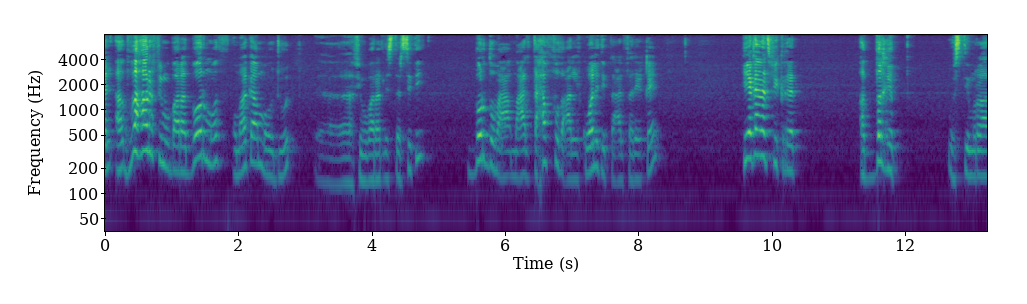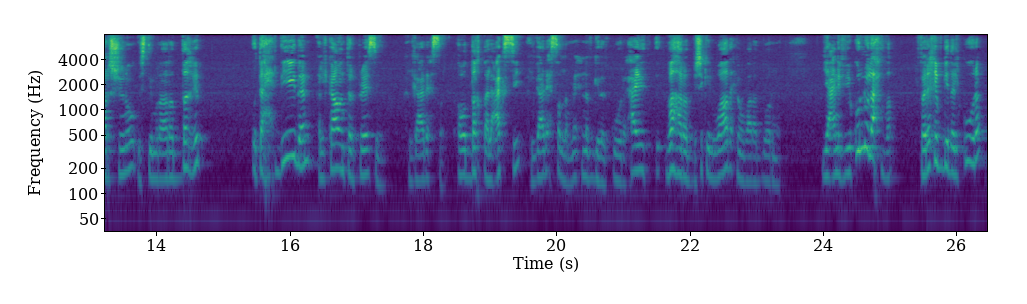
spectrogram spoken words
ال- الظهر في مباراة بورنموث وما كان موجود آه، في مباراة ليستر سيتي برضو مع مع التحفظ على ال quality بتاع الفريقين هي كانت فكرة الضغط واستمرار شنو؟ استمرار الضغط وتحديدا ال counter pressing اللي قاعد يحصل أو الضغط العكسي اللي قاعد يحصل لما إحنا نفقد الكورة. الحاجة ظهرت بشكل واضح في مباراة بورنموث. يعني في كل لحظة الفريق يفقد الكورة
